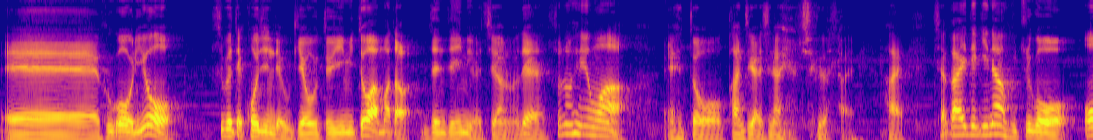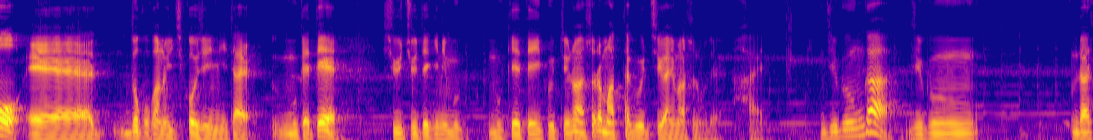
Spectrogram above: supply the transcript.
えー、不合理を全て個人で請け負うという意味とはまた全然意味が違うのでその辺は、えーと勘違いしないようにしてください。はい、社会的な不都合を、えー、どこかの一個人に対向けて集中的に向けていくっていうのはそれは全く違いますので、はい、自分が自分ら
